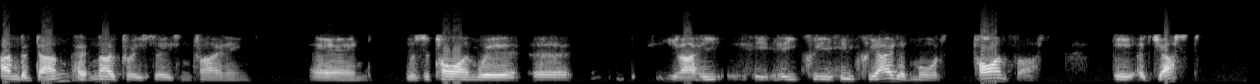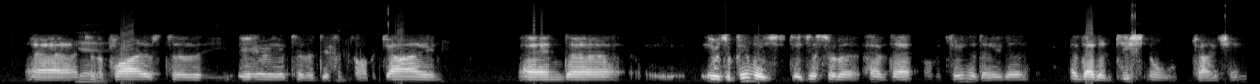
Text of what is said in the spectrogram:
underdone, had no pre-season training, and there was a time where uh, you know he he he, cre- he created more time for us to adjust uh, Yeah. to the players, to the area, to the different type of game, and uh, it was a privilege to just sort of have that opportunity to have that additional coaching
